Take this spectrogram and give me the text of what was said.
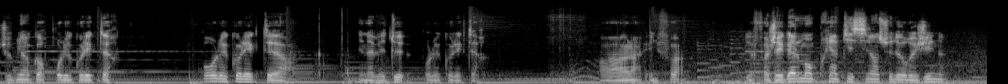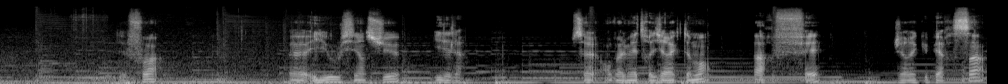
J'ai oublié encore pour le collecteur. Pour le collecteur. Il y en avait deux pour le collecteur. Voilà, une fois. Deux fois. J'ai également pris un petit silencieux d'origine. Deux fois. Euh, il est où le silencieux Il est là. Ça, on va le mettre directement. Parfait. Je récupère ça.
